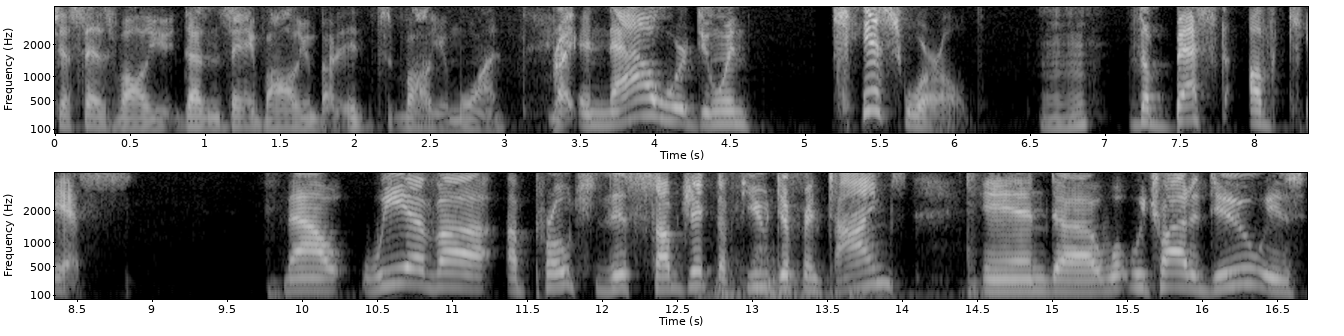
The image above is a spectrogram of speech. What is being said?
just says volume, it doesn't say volume, but it's volume one. Right. And now we're doing Kiss World, Mm-hmm. the best of Kiss. Now we have uh, approached this subject a few different times, and uh, what we try to do is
